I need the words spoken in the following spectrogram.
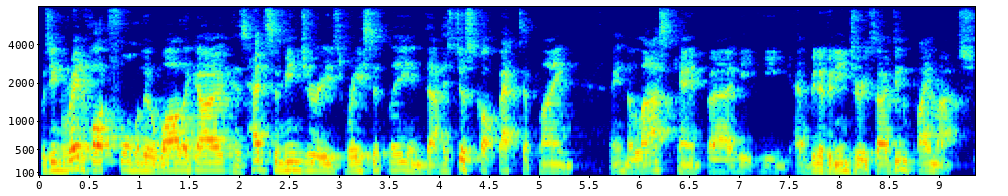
was in red hot form a little while ago, has had some injuries recently, and uh, has just got back to playing in the last camp, uh, he, he had a bit of an injury, so didn't play much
